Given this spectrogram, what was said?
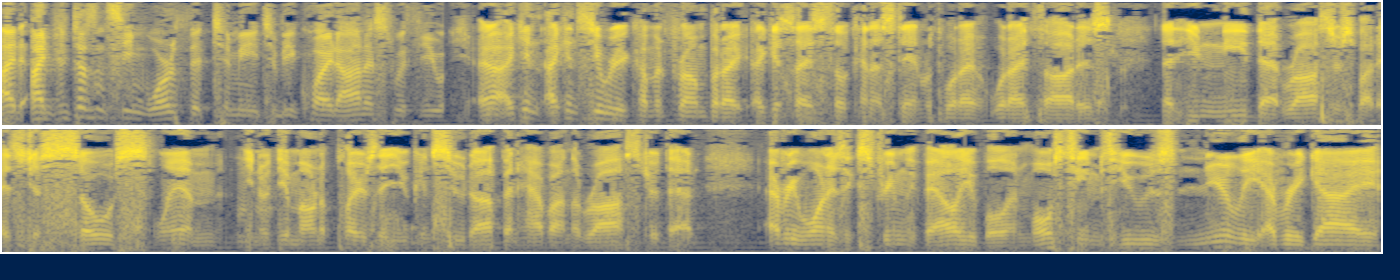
I, I, it doesn't seem worth it to me, to be quite honest with you. Uh, I can I can see where you're coming from, but I, I guess I still kind of stand with what I what I thought is that you need that roster spot. It's just so slim, you know, the amount of players that you can suit up and have on the roster that everyone is extremely valuable, and most teams use nearly every guy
